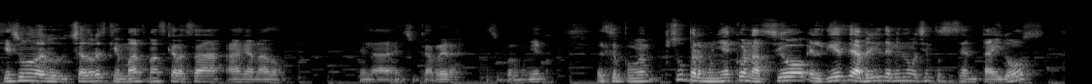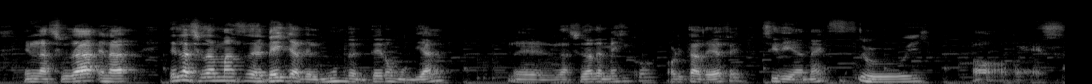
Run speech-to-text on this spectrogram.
que es uno de los luchadores que más máscaras ha, ha ganado. en, la, en su carrera de Super Muñeco. El Super, Super Muñeco nació el 10 de abril de 1962 en la ciudad, en la, es la ciudad más eh, bella del mundo entero mundial, eh, la Ciudad de México, ahorita DF, CDMX. Uy. Oh, pues.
